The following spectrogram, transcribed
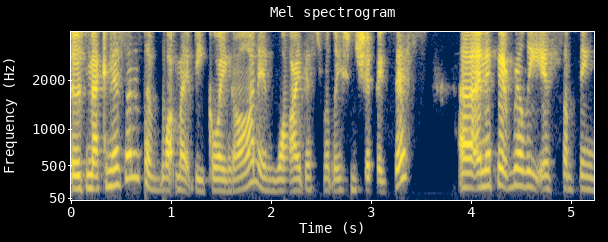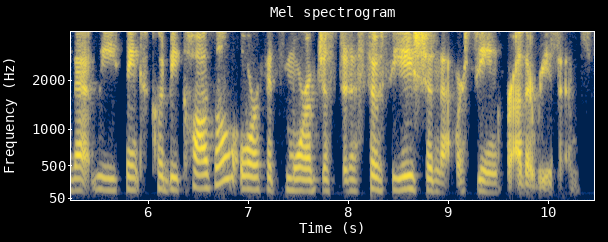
those mechanisms of what might be going on and why this relationship exists. Uh, and if it really is something that we think could be causal, or if it's more of just an association that we're seeing for other reasons.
